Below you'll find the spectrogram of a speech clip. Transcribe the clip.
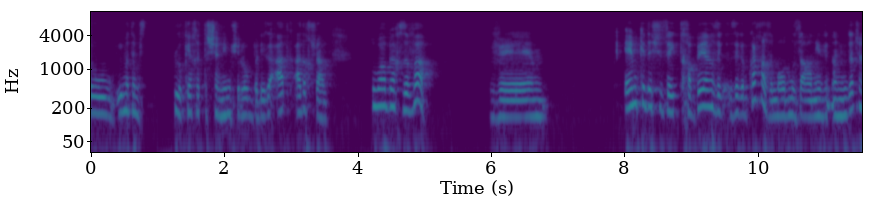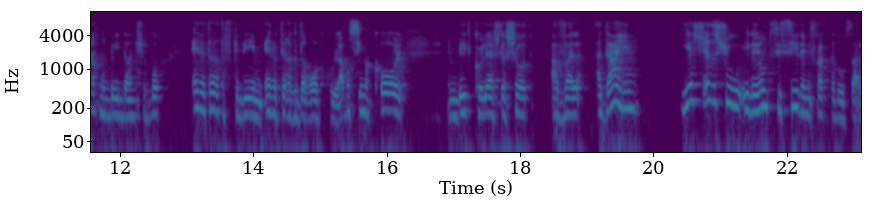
הוא, אם אתה לוקח את השנים שלו בליגה עד, עד עכשיו, מדובר באכזבה. ואם הם כדי שזה יתחבר, זה, זה גם ככה, זה מאוד מוזר, אני, אני יודעת שאנחנו בעידן שבו אין יותר תפקידים, אין יותר הגדרות, כולם עושים הכל, הם ביט קולע שלשות, אבל עדיין יש איזשהו היגיון בסיסי למשחק כדורסל.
